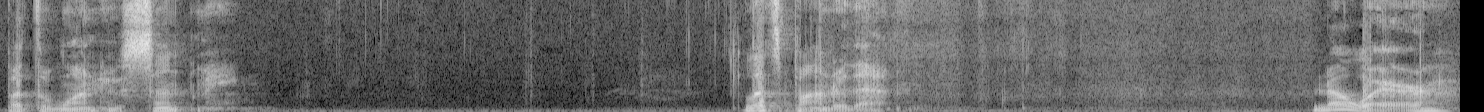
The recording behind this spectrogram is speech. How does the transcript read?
but the one who sent me. Let's ponder that. Nowhere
